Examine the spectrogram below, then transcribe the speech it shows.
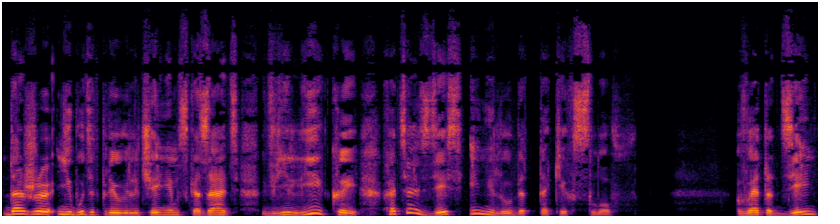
Даже не будет преувеличением сказать «великой», хотя здесь и не любят таких слов. В этот день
